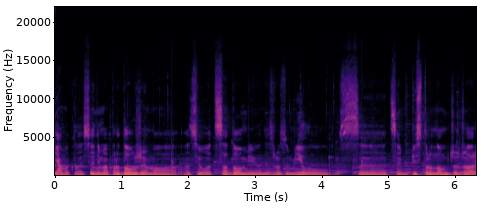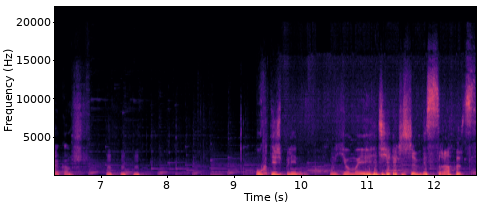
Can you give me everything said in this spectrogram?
я, Микола. Сьогодні ми продовжуємо оцю от садомію незрозумілу з цим піструном Джоджориком. Ух ти ж, блін! Ой, Йо-моє, я тільки що обісрався.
